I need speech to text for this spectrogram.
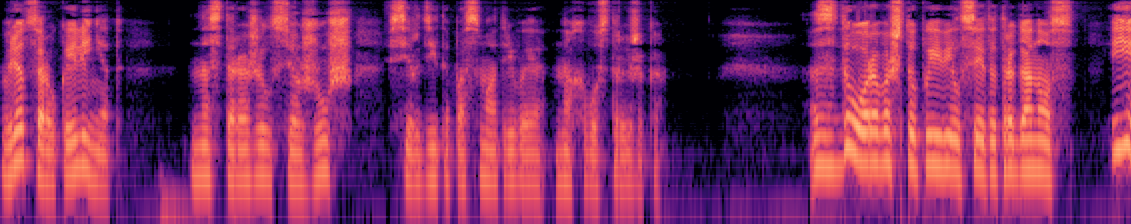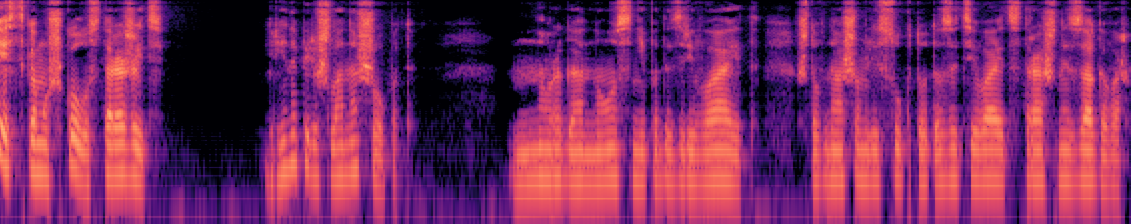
врет сорока или нет. Насторожился Жуж, сердито посматривая на хвост Рыжика. «Здорово, что появился этот рогонос! Есть кому школу сторожить!» Грина перешла на шепот. «Но рогонос не подозревает, что в нашем лесу кто-то затевает страшный заговор.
